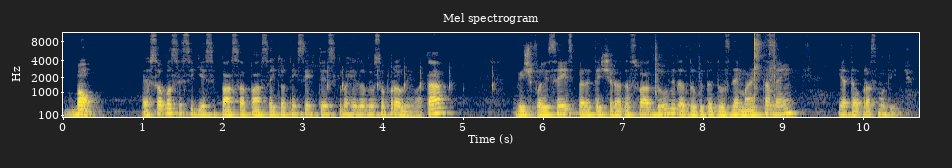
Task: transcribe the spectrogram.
Bom, é só você seguir esse passo a passo aí que eu tenho certeza que vai resolver o seu problema, tá? O vídeo foi esse aí, espero ter tirado a sua dúvida, a dúvida dos demais também. E até o próximo vídeo.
